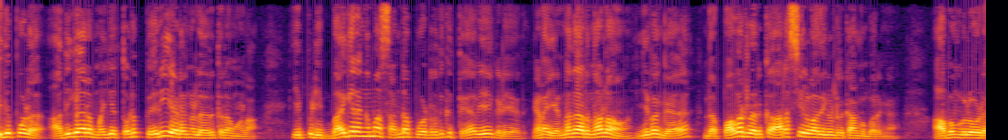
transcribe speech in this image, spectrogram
இது போல அதிகார மையத்தோட பெரிய இடங்களில் இருக்கிறவங்களாம் இப்படி பகிரங்கமாக சண்டை போடுறதுக்கு தேவையே கிடையாது. ஏன்னா என்னதான் இருந்தாலும் இவங்க இந்த பவரில் இருக்க அரசியல்வாதிகள் இருக்காங்க பாருங்க. அவங்களோட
